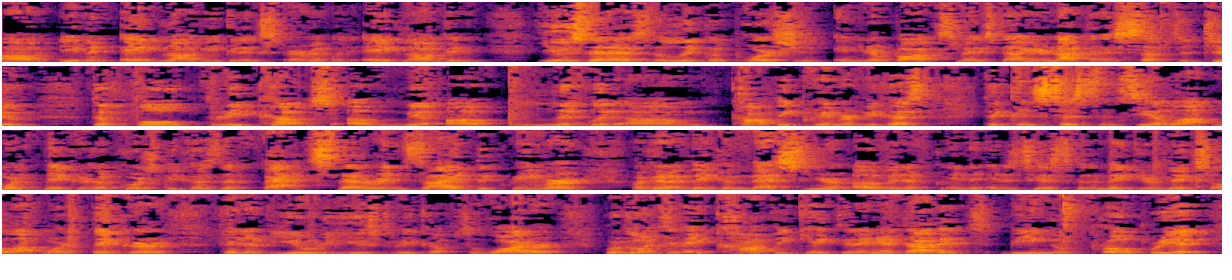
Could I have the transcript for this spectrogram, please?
Uh, even eggnog, you can experiment with eggnog and use that as the liquid portion in your box mix. Now, you're not going to substitute the full three cups of, of liquid um, coffee creamer because the consistency a lot more thicker, and of course, because the fats that are inside the creamer are going to make a mess in your oven, and, and it's just going to make your mix a lot more thicker than if you were to use three cups of water. We're going to make coffee cake today, and I thought it being appropriate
